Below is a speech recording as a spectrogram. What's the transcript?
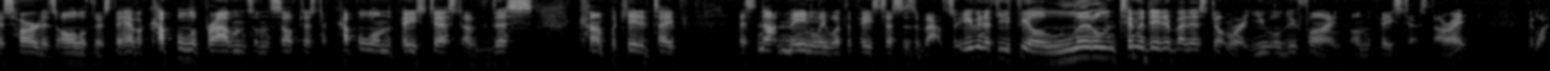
as hard as all of this. They have a couple of problems on the self-test, a couple on the pace test of this complicated type. That's not mainly what the pace test is about. So even if you feel a little intimidated by this, don't worry. You will do fine on the pace test, all right? Good luck.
